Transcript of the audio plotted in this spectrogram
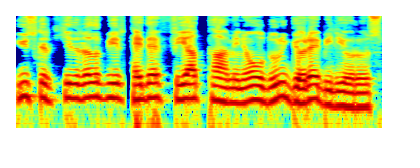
142 liralık bir hedef fiyat tahmini olduğunu görebiliyoruz.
